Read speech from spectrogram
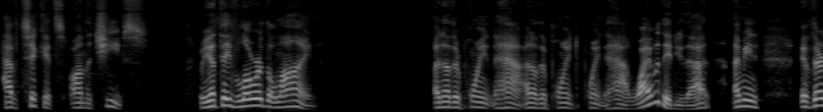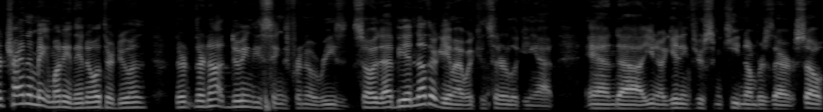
have tickets on the Chiefs. But yet they've lowered the line another point and a half, another point, point and a half. Why would they do that? I mean, if they're trying to make money and they know what they're doing, they're they're not doing these things for no reason. So that'd be another game I would consider looking at, and uh, you know, getting through some key numbers there. So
